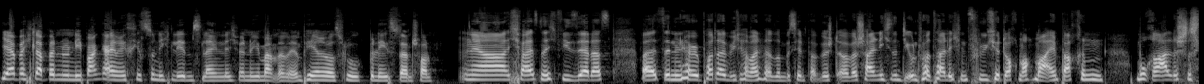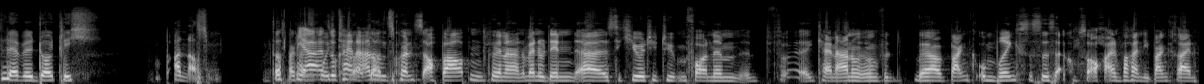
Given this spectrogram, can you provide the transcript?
Ja, aber ich glaube, wenn du in die Bank einrichst, kriegst du nicht lebenslänglich. Wenn du jemanden mit dem Imperiusflug belegst, dann schon. Ja, ich weiß nicht, wie sehr das, weil es in den Harry Potter Büchern manchmal so ein bisschen verwischt, aber wahrscheinlich sind die unverzeihlichen Flüche doch nochmal einfach ein moralisches Level deutlich anders. Das war Ja, also keine. Ahnung, du könntest auch behaupten, keine Ahnung, wenn du den äh, Security-Typen vor einem, äh, keine Ahnung, ja, Bank umbringst, ist, kommst du auch einfach in die Bank rein.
